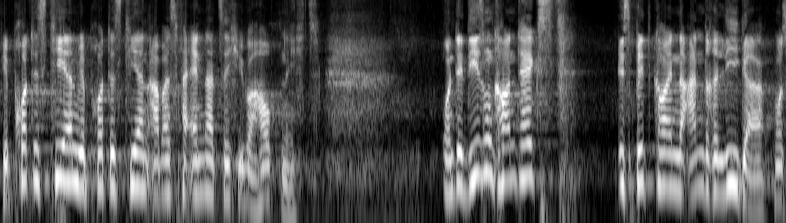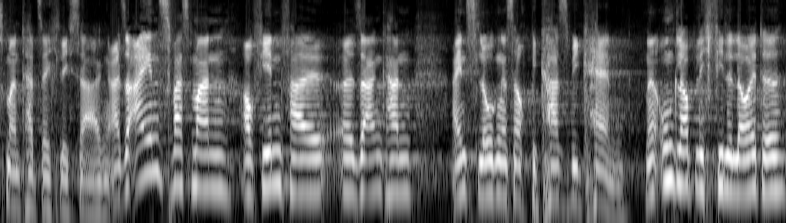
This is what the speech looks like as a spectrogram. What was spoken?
Wir protestieren, wir protestieren, aber es verändert sich überhaupt nichts. Und in diesem Kontext ist Bitcoin eine andere Liga, muss man tatsächlich sagen. Also eins, was man auf jeden Fall äh, sagen kann, ein Slogan ist auch Because we can. Ne? Unglaublich viele Leute,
